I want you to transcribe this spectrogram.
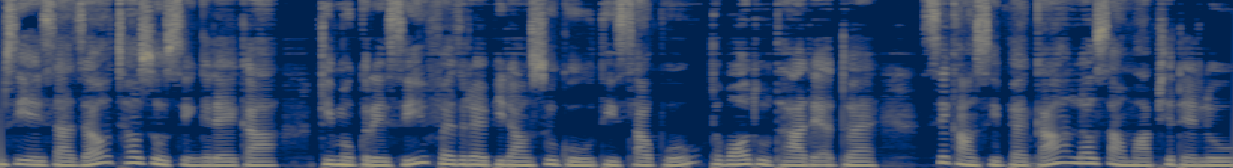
MCA စာချုပ်6ဆိုစင်ကလေးကဒီမိုကရေစီဖက်ဒရယ်ပြည်ထောင်စုကိုတည်ဆောက်ဖို့သဘောတူထားတဲ့အတွက်စစ်ကောင်စီဘက်ကလှောက်ဆောင်မှာဖြစ်တယ်လို့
